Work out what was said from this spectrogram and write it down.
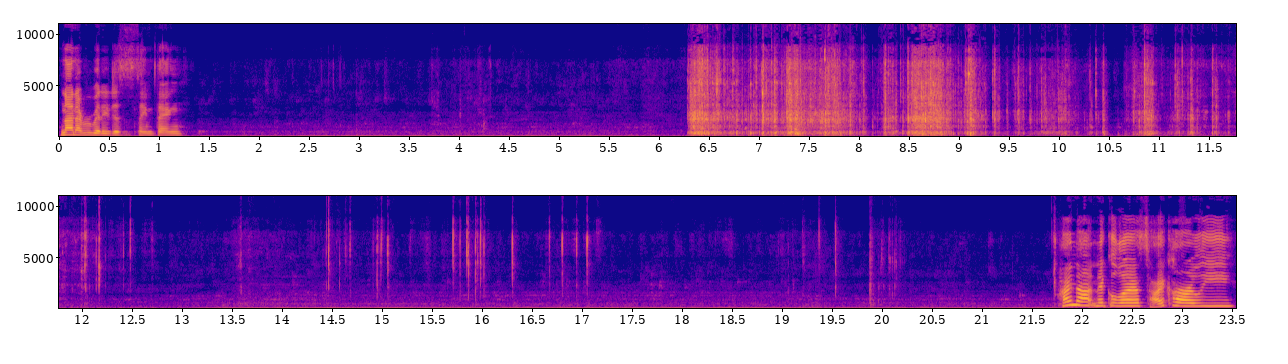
Not everybody does the same thing. Hi, Not Nicholas. Hi, Carly.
